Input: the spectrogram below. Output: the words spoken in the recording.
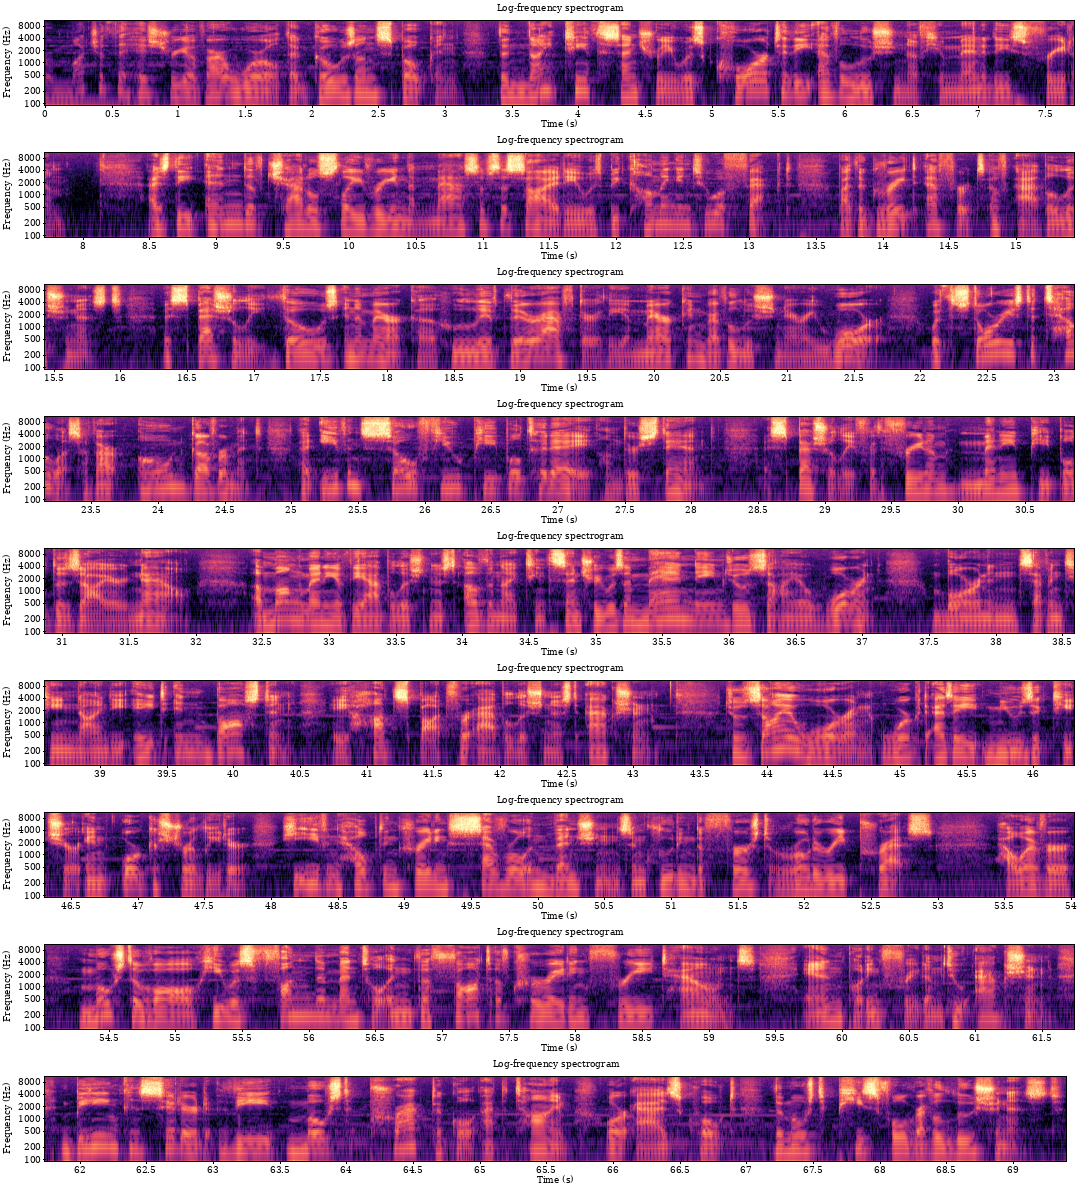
For much of the history of our world that goes unspoken, the 19th century was core to the evolution of humanity's freedom. As the end of chattel slavery in the mass of society was becoming into effect by the great efforts of abolitionists, especially those in America who lived thereafter the American Revolutionary War, with stories to tell us of our own government that even so few people today understand, especially for the freedom many people desire now. Among many of the abolitionists of the 19th century was a man named Josiah Warren, born in 1798 in Boston, a hotspot for abolitionist action. Josiah Warren worked as a music teacher and orchestra leader. He even helped in creating several inventions, including the first rotary press. However, most of all, he was fundamental in the thought of creating free towns and putting freedom to action, being considered the most practical at the time, or as, quote, the most peaceful revolutionist.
